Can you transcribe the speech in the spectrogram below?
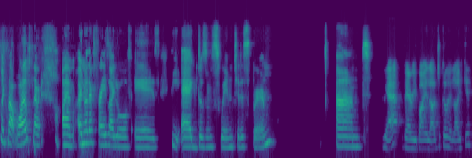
like that wildflower. Um, another phrase I love is the egg doesn't swim to the sperm. And yeah very biological i like it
